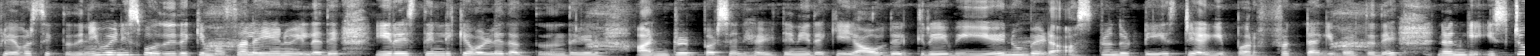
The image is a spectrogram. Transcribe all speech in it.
ಫ್ಲೇವರ್ ಸಿಗ್ತದೆ. ನೀವು ಎಣಿಸ್ಬೋದು, ಇದಕ್ಕೆ ಮಸಾಲೆ ಏನು ಇಲ್ಲದೆ ಈ ರೈಸ್ ತಿನ್ನಲಿಕ್ಕೆ ಒಳ್ಳೆಯದಾಗ್ತದೆ ಅಂತ ಹೇಳಿ. ಹಂಡ್ರೆಡ್ ಪರ್ಸೆಂಟ್ ಹೇಳ್ತೇನೆ. ಇದಕ್ಕೆ ಯಾವುದೇ ಗ್ರೇವಿ ಏನೂ ಬೇಡ. ಅಷ್ಟೊಂದು ಟೇಸ್ಟಿಯಾಗಿ ಪರ್ಫೆಕ್ಟಾಗಿ ಬರ್ತದೆ. ನನಗೆ ಇಷ್ಟು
